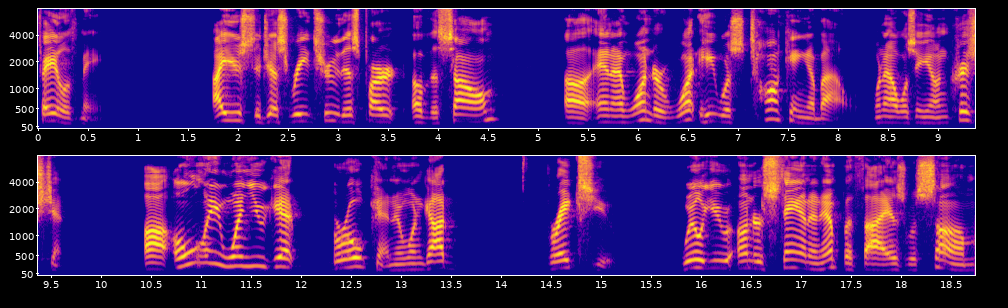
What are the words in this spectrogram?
faileth me. I used to just read through this part of the psalm, uh, and I wonder what he was talking about when I was a young Christian. Uh, only when you get broken and when God breaks you will you understand and empathize with some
